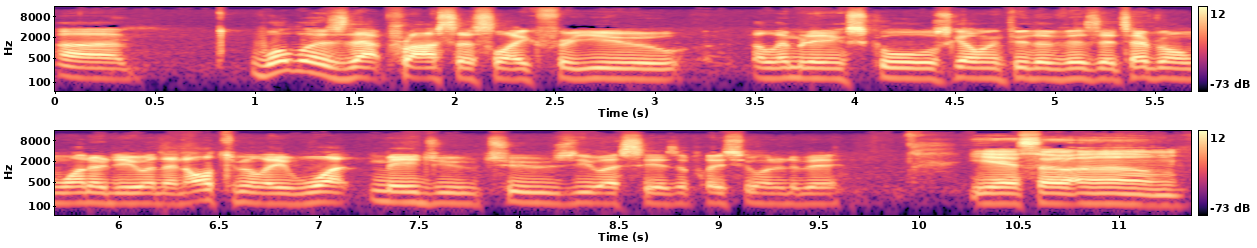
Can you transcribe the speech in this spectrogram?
Uh, what was that process like for you eliminating schools, going through the visits, everyone wanted you, and then ultimately what made you choose USC as a place you wanted to be? Yeah, so um,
